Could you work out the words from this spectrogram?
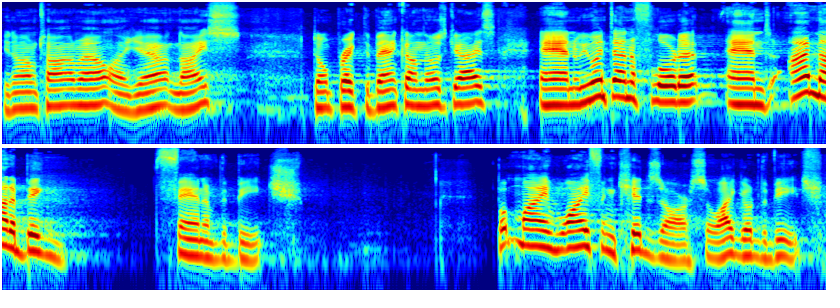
You know what I'm talking about? Like, yeah, nice. Don't break the bank on those guys. And we went down to Florida, and I'm not a big fan of the beach. But my wife and kids are, so I go to the beach.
